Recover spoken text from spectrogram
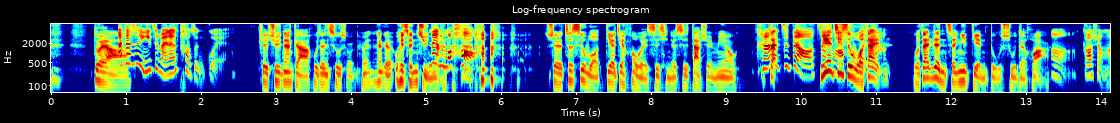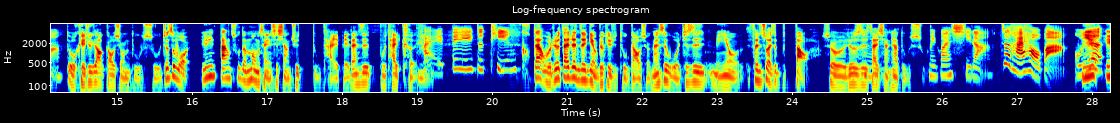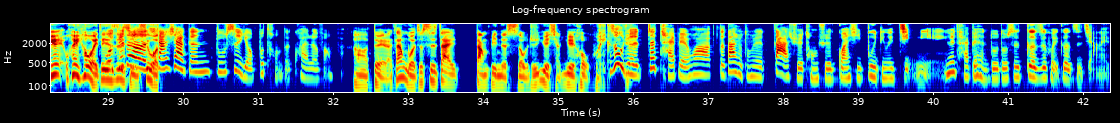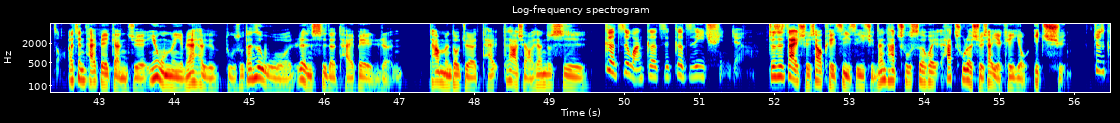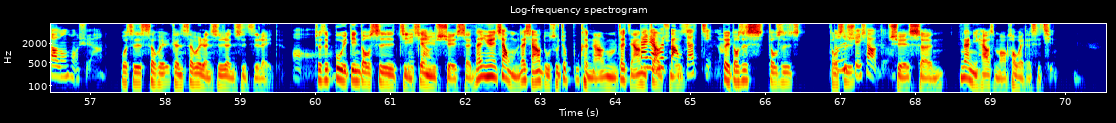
对啊，啊，但是你一直买那个套整贵，可以去那个户政事务所，那个卫生局拿。那么好。所以这是我第二件后悔的事情，就是大学没有在，真的哦。因为其实我在我在认真一点读书的话，嗯，高雄吗？我可以去到高雄读书。就是我因为当初的梦想也是想去读台北，但是不太可能。台北的天空。但我觉得再认真一点，我就可以去读高雄。但是我就是没有分数，还是不到了，所以我就是在乡下读书。嗯、没关系啦，这还好吧？我觉得因为因为会后悔这件事情是我，我觉得乡下跟都市有不同的快乐方法啊、呃。对了，但我就是在。当兵的时候，我就越想越后悔。可是我觉得在台北的话的大学同学，大学同学关系不一定会紧密，因为台北很多都是各自回各自家那种。而且台北感觉，因为我们也没在台北读书，但是我认识的台北人，他们都觉得台大学好像就是各自玩各自，各自一群这样。就是在学校可以自己是一群，但他出社会，他出了学校也可以有一群，就是高中同学啊。或是社会跟社会人士认识之类的，哦，oh, 就是不一定都是仅限于学生，但因为像我们在想要读书就不可能啊，我们在怎样的教育群，就是，对，都是都是都是学校的学生。那你还有什么后悔的事情？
